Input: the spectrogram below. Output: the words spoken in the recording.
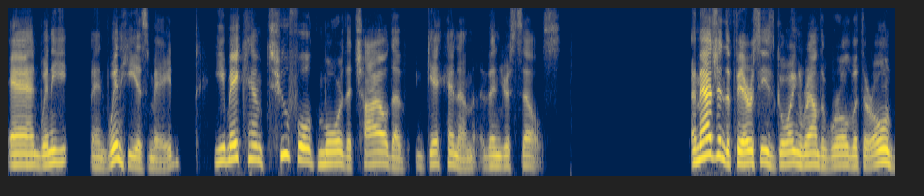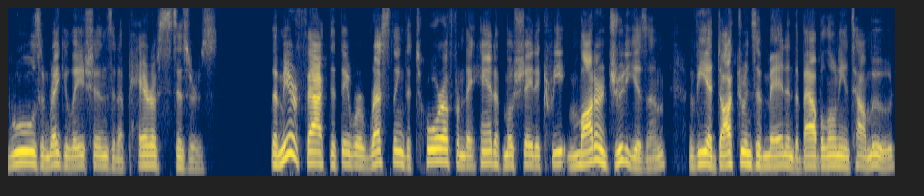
and when he and when he is made, ye make him twofold more the child of Gehenna than yourselves. Imagine the Pharisees going around the world with their own rules and regulations and a pair of scissors. The mere fact that they were wresting the Torah from the hand of Moshe to create modern Judaism via doctrines of men and the Babylonian Talmud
